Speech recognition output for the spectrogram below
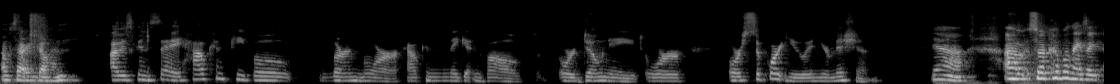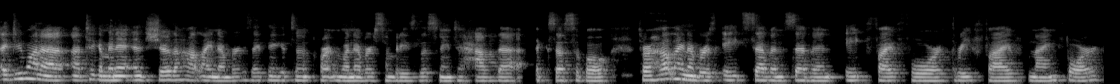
I'm sorry, go on. I was going to say, how can people learn more? How can they get involved or donate or or support you in your mission? Yeah. Um, so a couple things. I, I do want to uh, take a minute and share the hotline number because I think it's important whenever somebody's listening to have that accessible. So our hotline number is 877-854-3594.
